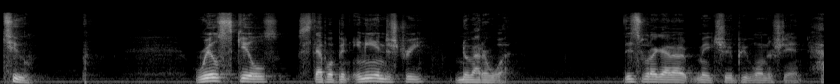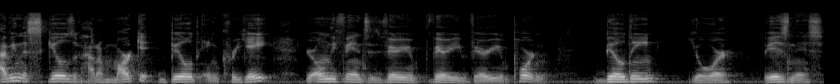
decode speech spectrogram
Two, real skills step up in any industry, no matter what. This is what I gotta make sure people understand. Having the skills of how to market, build, and create your OnlyFans is very, very, very important. Building your business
